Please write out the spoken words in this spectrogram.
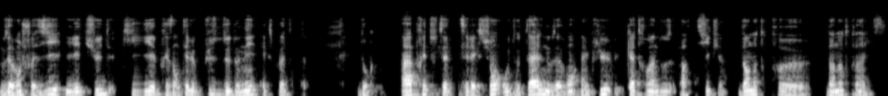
nous avons choisi l'étude qui présentait le plus de données exploitables. Donc, après toute cette sélection, au total, nous avons inclus 92 articles dans notre, dans notre analyse.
